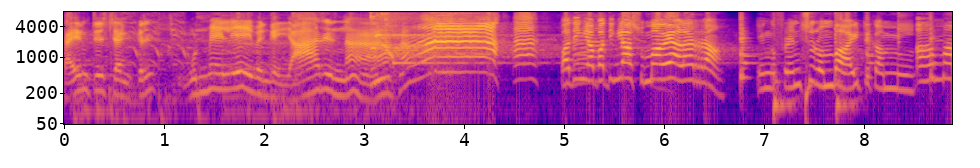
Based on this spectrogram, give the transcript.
சயின்டிஸ்ட் அங்கிள் உண்மையிலேயே இவங்க யாருன்னா? பாத்தீங்களா பாத்தீங்களா? சும்மாவே அலறான். எங்க ஃப்ரெண்ட்ஸ் ரொம்ப ஹைட் கம்மி. ஆமா.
